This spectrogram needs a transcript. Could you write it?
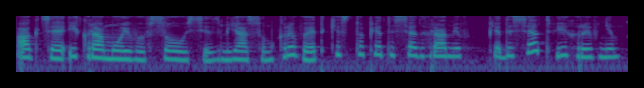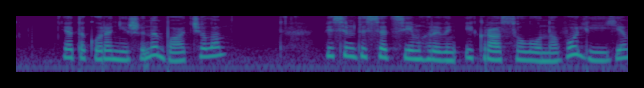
Акція ікра мойви в соусі з м'ясом креветки 150 грамів 52 гривні. Я таку раніше не бачила. 87 гривень ікра солона в олії.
